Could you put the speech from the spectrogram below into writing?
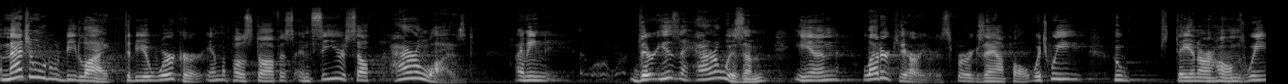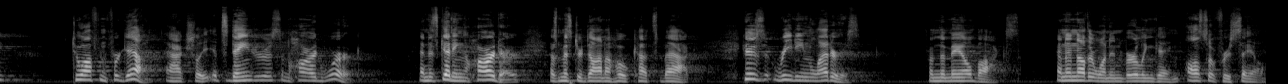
Imagine what it would be like to be a worker in the post office and see yourself heroized. I mean, there is a heroism in letter carriers, for example, which we who stay in our homes, we too often forget, actually. It's dangerous and hard work. And it's getting harder as Mr. Donahoe cuts back. Here's reading letters from the mailbox, and another one in Burlingame, also for sale.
